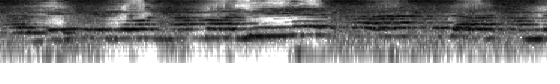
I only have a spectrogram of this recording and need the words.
હરી ગુણમની રાજા તમે બેનો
